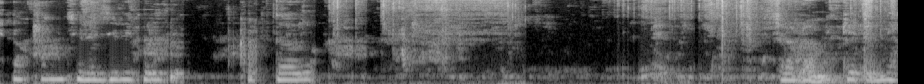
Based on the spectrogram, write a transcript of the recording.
এরকম করে কাটতে হবে চলো আমি কেটে নিই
